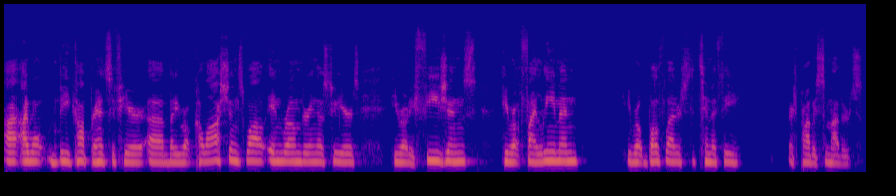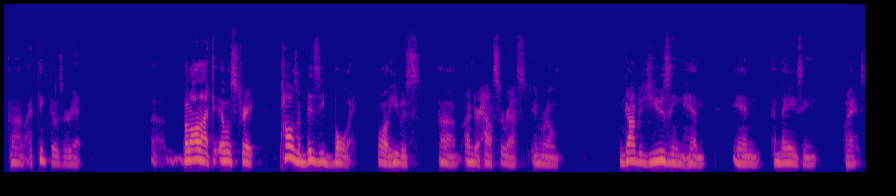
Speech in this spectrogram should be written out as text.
uh, I won't be comprehensive here, uh, but he wrote Colossians while in Rome during those two years. He wrote Ephesians. He wrote Philemon. He wrote both letters to Timothy. There's probably some others. Um, I think those are it. But all that to illustrate, Paul's a busy boy while he was um, under house arrest in Rome. And God was using him in amazing ways.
